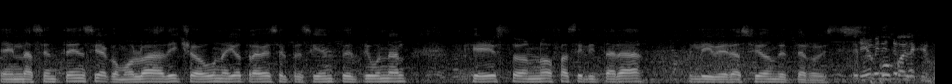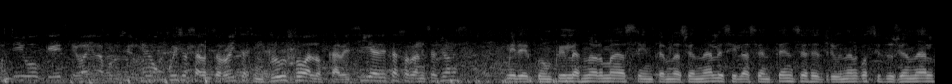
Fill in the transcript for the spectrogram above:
en la sentencia, como lo ha dicho una y otra vez el presidente del tribunal, que esto no facilitará liberación de terroristas. ¿Se preocupa al Ejecutivo que se vayan a producir nuevos juicios a los terroristas, incluso a los cabecillas de estas organizaciones? Mire, cumplir las normas internacionales y las sentencias del Tribunal Constitucional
